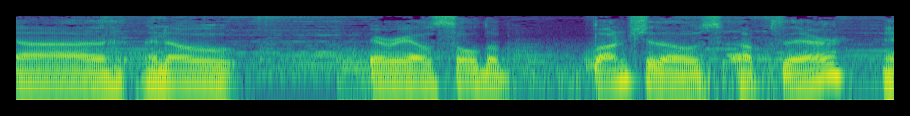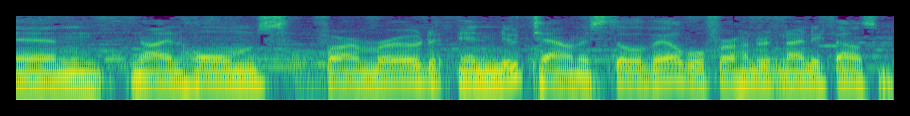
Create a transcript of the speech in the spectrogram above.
Uh, I know Ariel sold a bunch of those up there, and Nine Holmes Farm Road in Newtown is still available for 190000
